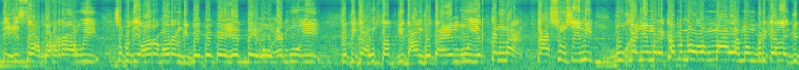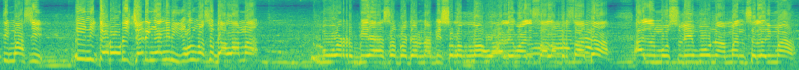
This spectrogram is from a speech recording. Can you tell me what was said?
seperti Islah Bahrawi, seperti orang-orang di BPP, ETU, MUI. Ketika Ustadz kita anggota MUI kena kasus ini, bukannya mereka menolong malah memberikan legitimasi. Ini teroris jaringan ini, lu sudah lama luar biasa pada Nabi Shallallahu Alaihi Wasallam bersabda al muslimuna man selima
